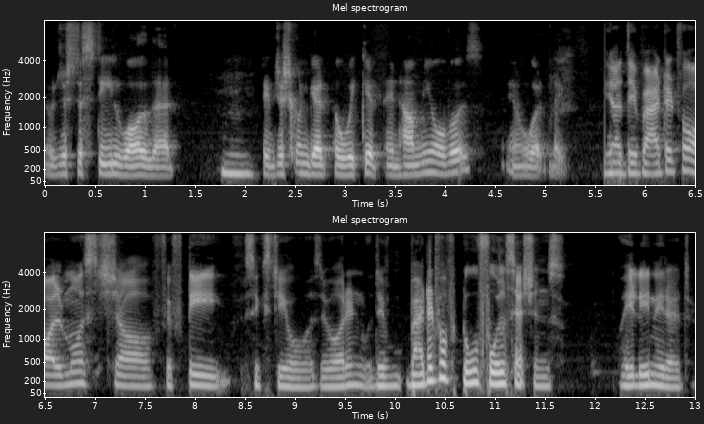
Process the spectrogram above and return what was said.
It was just a steel wall that Mm. They just couldn't get a wicket in how many overs? You know what, like yeah, they batted for almost uh, 50, 60 overs. They weren't. They batted for two full sessions. हिल ही नहीं रहे थे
